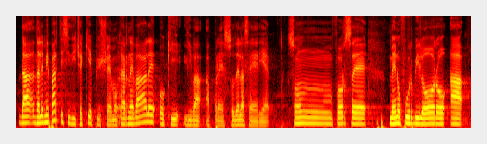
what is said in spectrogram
da- dalle mie parti si dice chi è più scemo, Carnevale o chi gli va appresso della serie. Sono forse meno furbi loro a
